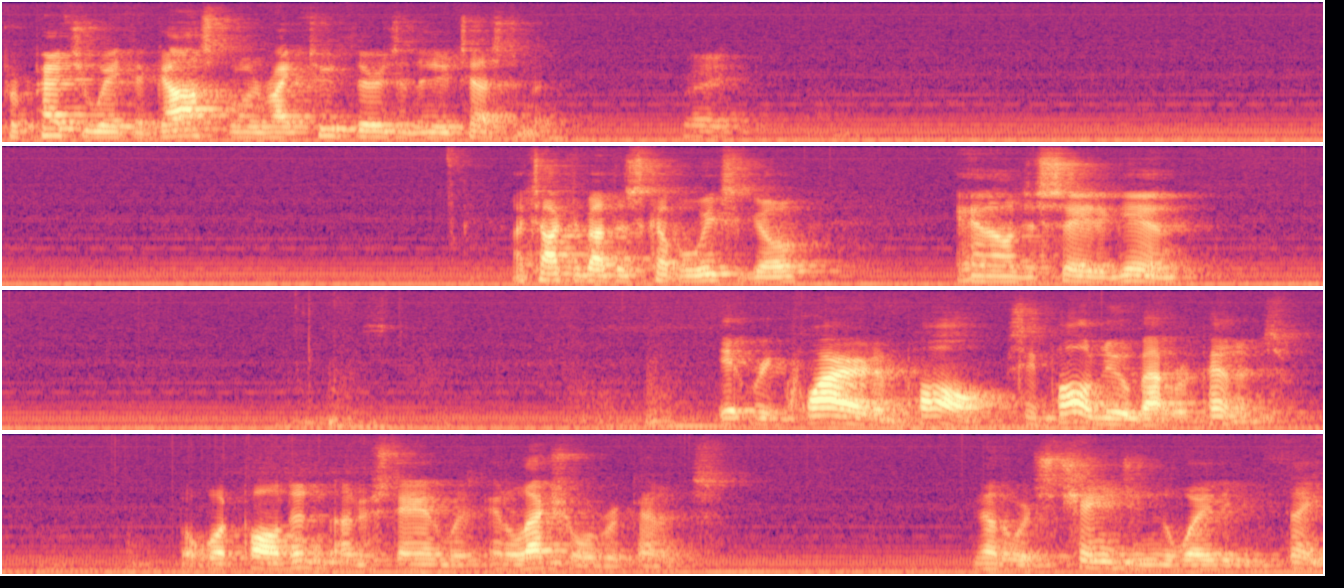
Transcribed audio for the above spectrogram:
perpetuate the gospel and write two thirds of the New Testament. Right. I talked about this a couple weeks ago, and I'll just say it again. It required of Paul, see, Paul knew about repentance, but what Paul didn't understand was intellectual repentance. In other words, changing the way that you think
